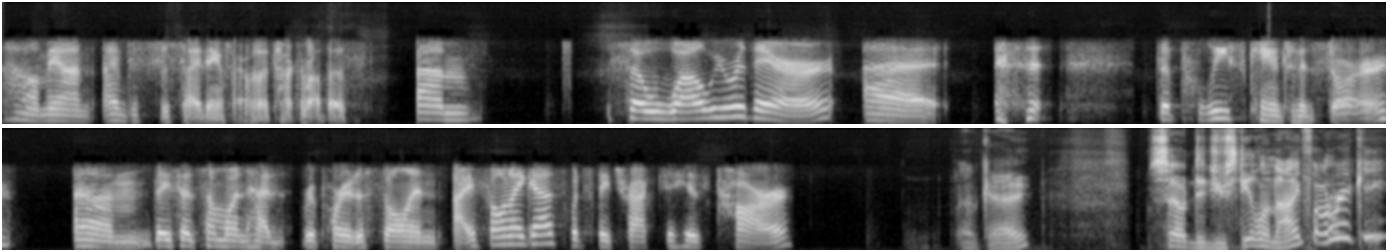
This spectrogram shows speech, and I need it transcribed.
Oh man, I'm just deciding if I want to talk about this. Um, so while we were there, uh, the police came to his door. Um, they said someone had reported a stolen iPhone, I guess, which they tracked to his car. Okay. So did you steal an iPhone, Ricky?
